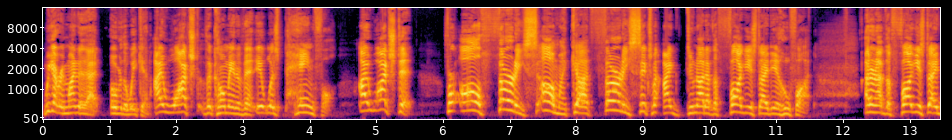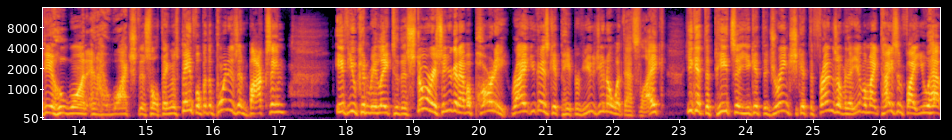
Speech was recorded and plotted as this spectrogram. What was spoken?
We got reminded of that over the weekend. I watched the co-main event. It was painful. I watched it for all 30. Oh my God, 36. I do not have the foggiest idea who fought. I don't have the foggiest idea who won. And I watched this whole thing. It was painful. But the point is in boxing, if you can relate to this story, so you're going to have a party, right? You guys get pay-per-views. You know what that's like. You get the pizza, you get the drinks, you get the friends over there. You have a Mike Tyson fight. You have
